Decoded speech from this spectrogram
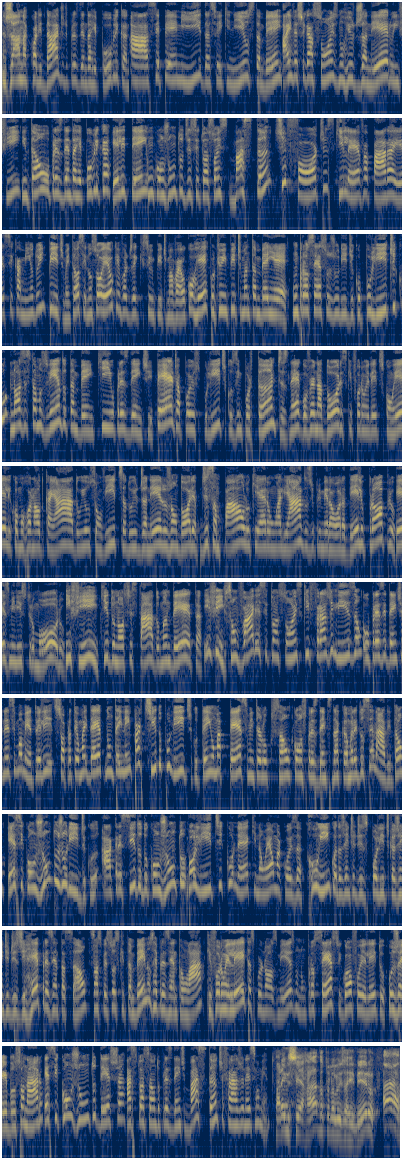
já na qualidade de presidente da República, a CPMI das fake news também, há investigações no Rio de Janeiro, enfim. Então, o presidente da República, ele tem um conjunto de situações bastante fortes que leva para esse caminho do impeachment. Então, assim, não sou eu quem vou dizer que se o impeachment vai ocorrer, porque o impeachment também é um processo jurídico político. Nós estamos vendo também que o presidente perde apoios políticos importantes, né? Governadores que foram eleitos com ele, como Ronaldo Caiado, Wilson Witzel do Rio de Janeiro, João Dória de São Paulo, que eram aliados de primeira hora dele, o próprio ex-ministro Moro, enfim, que do nosso estado, Mandetta, enfim, são várias situações que fragilizam o presidente nesse momento. Ele, só para ter uma ideia, não tem nem partido político, tem uma péssima interlocução com os presidentes da Câmara e do Senado. Então, esse conjunto jurídico acrescido do conjunto político, né, que não é uma coisa ruim quando a gente diz política, a gente diz de representação. São as pessoas que também nos representam lá, que foram eleitas por nós mesmos num processo igual foi eleito o Jair Bolsonaro. Esse conjunto deixa a situação do presidente bastante frágil nesse momento. Para encerrar, doutora Luísa Ribeiro, há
